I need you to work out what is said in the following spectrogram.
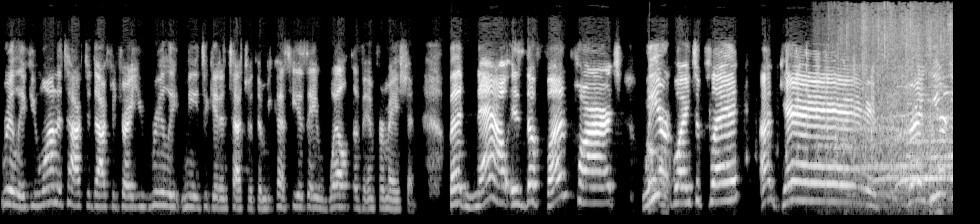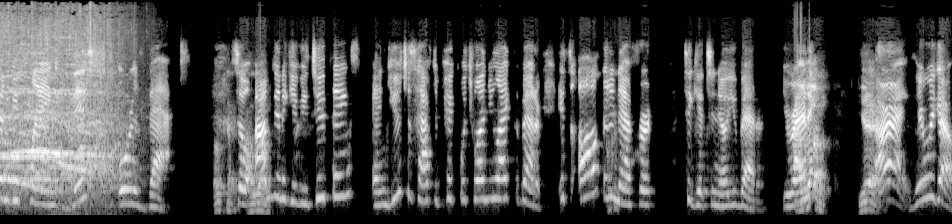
really, if you want to talk to Dr. Dre, you really need to get in touch with him because he is a wealth of information. But now is the fun part. We are Uh-oh. going to play a game. Dre, we are going to be playing this or that. Okay. So I'm going to give you two things, and you just have to pick which one you like the better. It's all in an effort to get to know you better. You ready? Yeah. All right, here we go.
